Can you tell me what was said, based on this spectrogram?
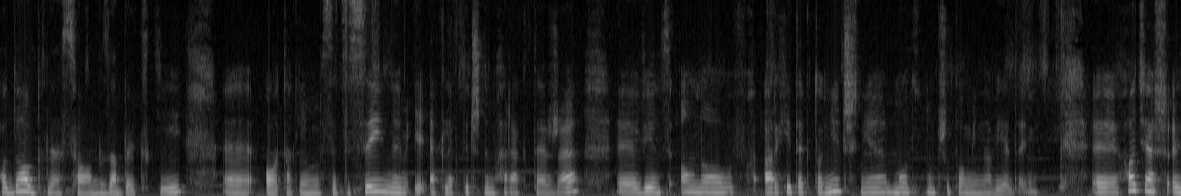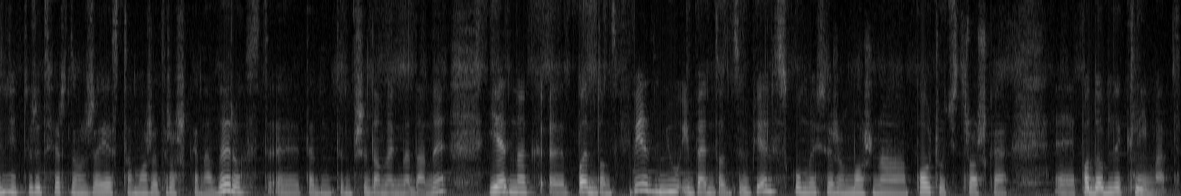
podobne są zabytki e, o takim secesyjnym i eklektycznym charakterze, więc ono architektonicznie mocno przypomina Wiedeń. Chociaż niektórzy twierdzą, że jest to może troszkę na wyrost ten, ten przydomek nadany, jednak będąc w Wiedniu i będąc w Bielsku, myślę, że można poczuć troszkę E, podobny klimat.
